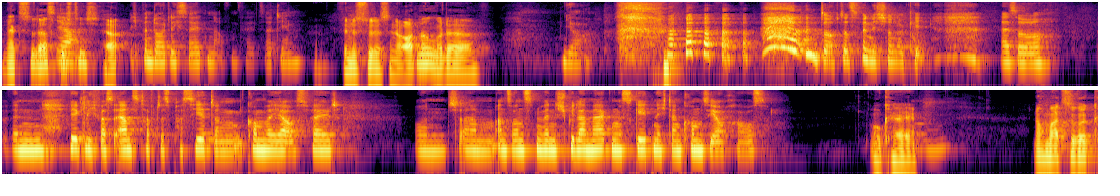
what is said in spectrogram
Merkst du das Ja. richtig? Ja. Ich bin deutlich seltener auf dem Feld seitdem. Findest du das in Ordnung oder? Ja. Doch, das finde ich schon okay. Also, wenn wirklich was Ernsthaftes passiert, dann kommen wir ja aufs Feld. Und ähm, ansonsten, wenn die Spieler merken, es geht nicht, dann kommen sie auch raus. Okay. Nochmal zurück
